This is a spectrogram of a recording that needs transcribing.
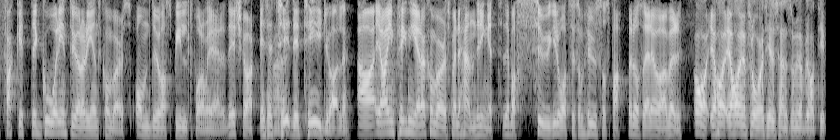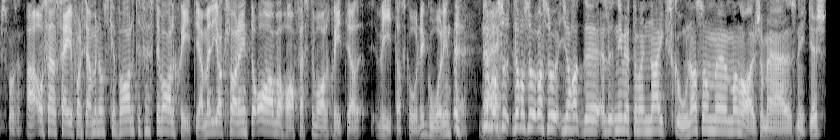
fuck it, det går inte att göra rent Converse om du har spilt på dem och grejer. Det är kört. Det är, så ty, det är tyg va eller? Ja, jag impregnerar Converse men det händer inget. Det bara suger åt sig som hushållspapper och så är det över. Ja, jag, har, jag har en fråga till sen som jag vill ha tips på sen. Ja, och sen säger folk att ja, men de ska vara lite festivalskitiga, men jag klarar inte av att ha festivalskitiga vita skor. Det går inte. Det var så, det var så, alltså, jag hade, eller ni vet de här Nike-skorna som eh, man har som är sneakers.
